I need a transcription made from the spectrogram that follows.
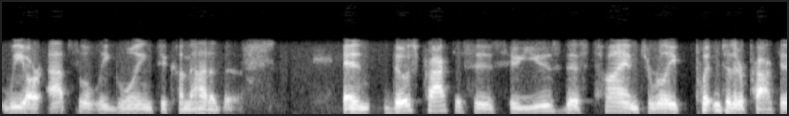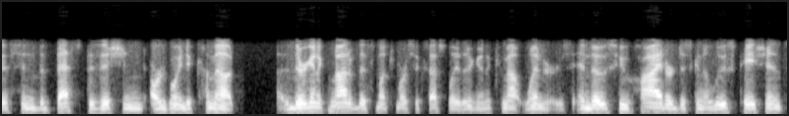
we are absolutely going to come out of this. And those practices who use this time to really put into their practice in the best position are going to come out they're going to come out of this much more successfully. They're going to come out winners. And those who hide are just going to lose patients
